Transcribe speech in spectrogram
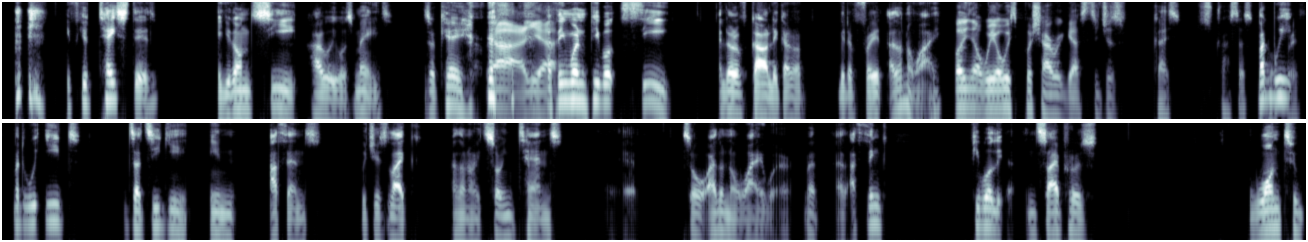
if you taste it and you don't see how it was made, it's okay. Yeah, yeah. I think when people see a lot of garlic, are a bit afraid. I don't know why. Well, you know, we always push our guests to just, guys, just trust us. But go we for it." but we eat tzatziki in Athens, which is like I don't know, it's so intense. So I don't know why we're, but I, think people in Cyprus want to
